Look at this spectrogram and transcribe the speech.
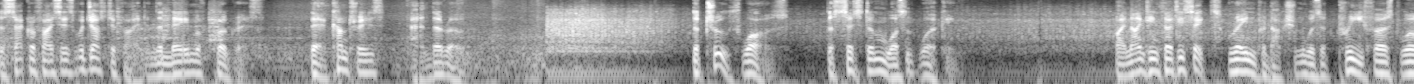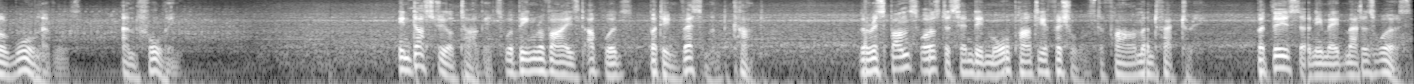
the sacrifices were justified in the name of progress, their countries and their own. The truth was, the system wasn't working. By 1936, grain production was at pre-First World War levels and falling. Industrial targets were being revised upwards, but investment cut. The response was to send in more party officials to farm and factory. But this only made matters worse.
